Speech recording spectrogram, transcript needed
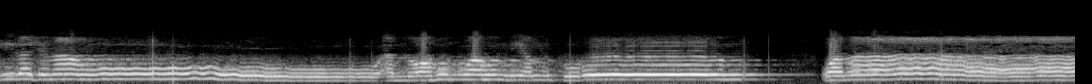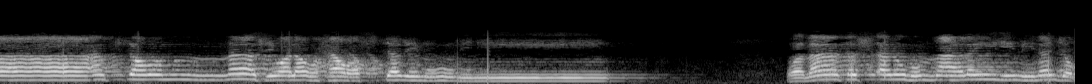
إذا جمعوا أمرهم وهم يمكرون وما أكثر الناس ولو حرفت بمؤمنين وما تسألهم عليه من أجر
